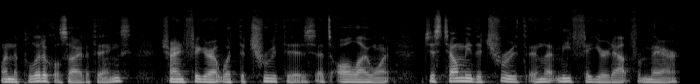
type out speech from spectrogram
on the political side of things, try and figure out what the truth is. That's all I want. Just tell me the truth and let me figure it out from there.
